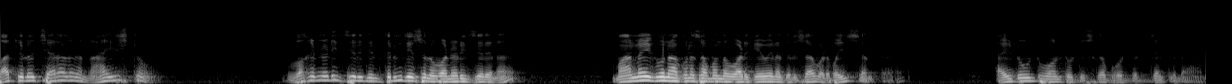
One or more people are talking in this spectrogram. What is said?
పార్టీలో చేరాలని నా ఇష్టం. ఒకడిని అడిగి చేరేది తెలుగుదేశంలో వాడిని అడిగి చేరేనా? మా అన్నయ్యకు నాకున్న సంబంధం వాడికి ఏమైనా తెలుసా? వాడి వయసు ఎంత? I don't want to discuss about that gentleman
